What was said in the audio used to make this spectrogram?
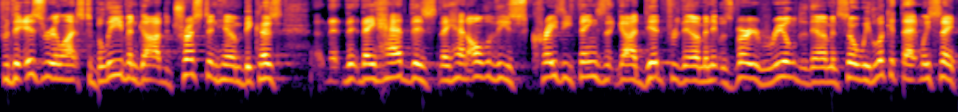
for the Israelites to believe in God, to trust in Him, because they had, this, they had all of these crazy things that God did for them, and it was very real to them. And so we look at that and we say,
